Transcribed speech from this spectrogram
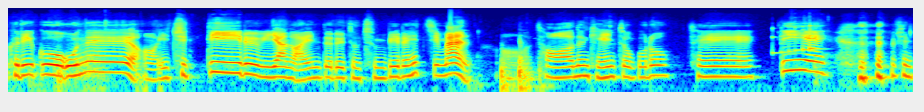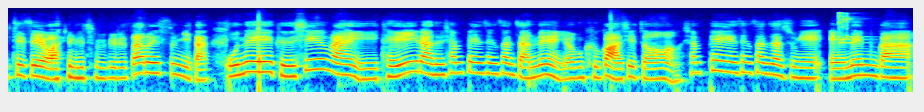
그리고 오늘 어, 이 쥐띠를 위한 와인들을 좀 준비를 했지만 어, 저는 개인적으로 제 띠의 빈티지의 와인을 준비를 따로 했습니다. 오늘 그이 데이라는 샴페인 생산자는 여러분 그거 아시죠? 샴페인 생산자 중에 NM과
